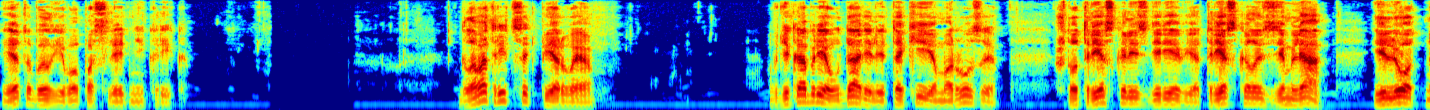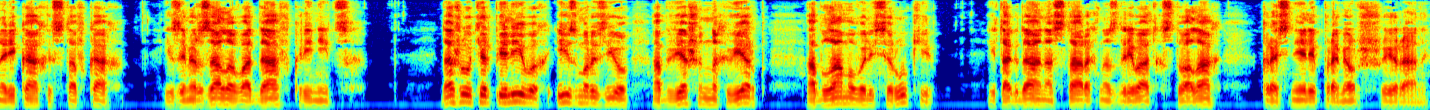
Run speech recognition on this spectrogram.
и это был его последний крик. Глава тридцать первая. В декабре ударили такие морозы, что трескались деревья, трескалась земля, и лед на реках и ставках, и замерзала вода в креницах. Даже у терпеливых изморозью обвешанных верб обламывались руки, и тогда на старых ноздреватых стволах краснели промерзшие раны.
